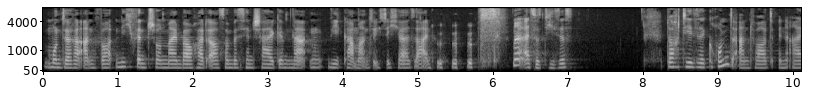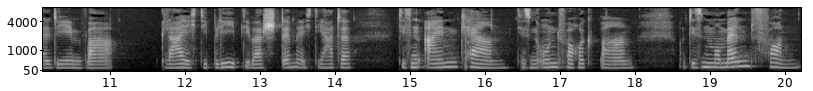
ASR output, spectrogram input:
muntere Antworten. Ich finde schon, mein Bauch hat auch so ein bisschen Schalk im Nacken. Wie kann man sich sicher sein? also dieses. Doch diese Grundantwort in all dem war gleich, die blieb, die war stimmig, die hatte diesen einen Kern, diesen unverrückbaren, und diesen Moment von,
